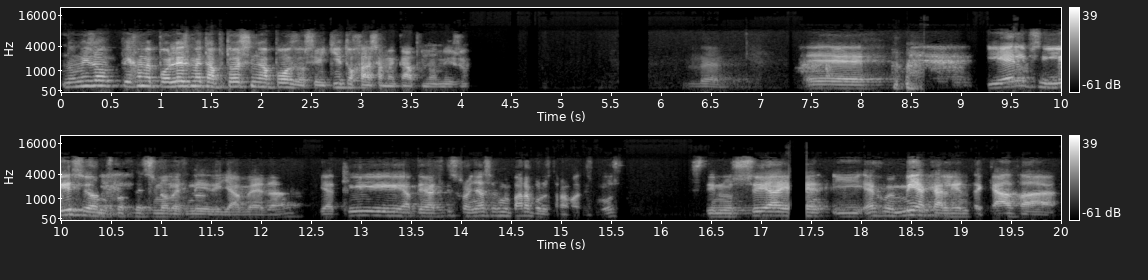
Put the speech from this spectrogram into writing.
νομίζω είχαμε πολλές μεταπτώσεις στην απόδοση. Εκεί το χάσαμε κάπου νομίζω. Ναι. Ε, η έλλειψη λύσεων στο χθεσινό παιχνίδι για μένα, γιατί από την αρχή της χρονιάς έχουμε πάρα πολλούς τραυματισμούς. Στην ουσία ε, η- έχουμε μία καλή ενδεκάδα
